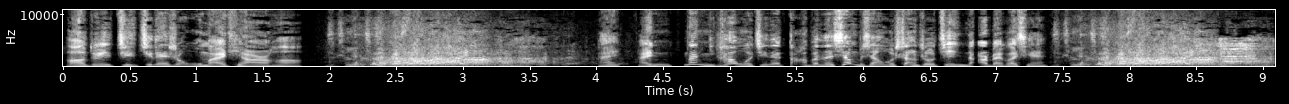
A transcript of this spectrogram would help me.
啊对，今今天是雾霾天儿哈。哎哎，那你看我今天打扮的像不像我上周借你的二百块钱？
